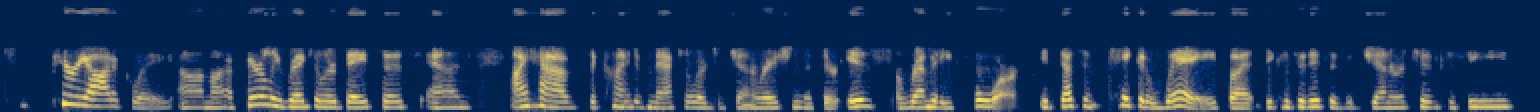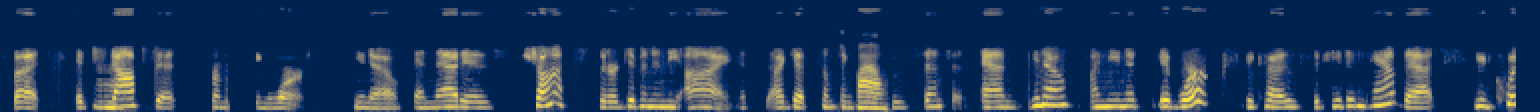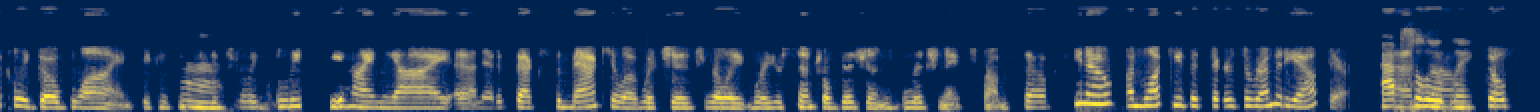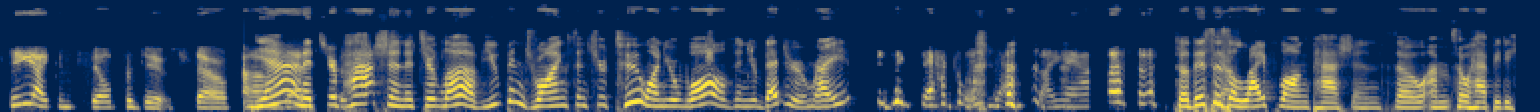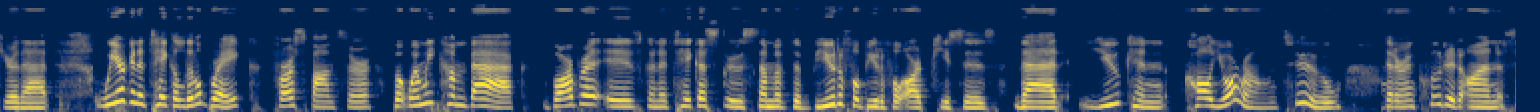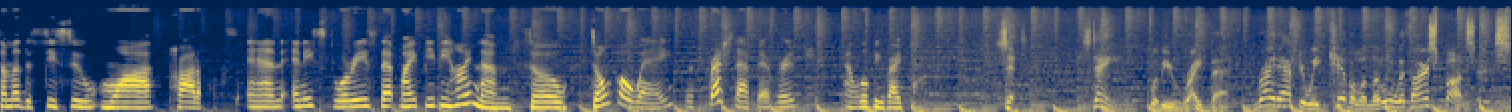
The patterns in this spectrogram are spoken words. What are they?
periodically um, on a fairly regular basis and I have the kind of macular degeneration that there is a remedy for. It doesn't take it away, but because it is a degenerative disease, but it Mm. stops it from getting worse, you know, and that is shots that are given in the eye. It's, I get something Wow. called Lucentis. And, you know, I mean, it, it works because if you didn't have that, you'd quickly go blind because it's, Mm. it's really bleeding behind the eye and it affects the macula, which is really where your central vision originates from. So, you know, I'm lucky that there's a remedy out there. Absolutely. And, um, still see, I can still produce. So, um, yeah, and it's your passion, it's your love. You've been drawing since you're two on your walls in your bedroom, right? exactly. Yes, I have. So this is Yeah. a lifelong passion. So I'm so happy to hear that. We are going to take a little break for our sponsor, but when we come back, Barbara is going to take us through some of the beautiful, beautiful art pieces that you can call your own too, that are included on some of the Sisu Moi products and any stories that might be behind them. So don't go away. Refresh that beverage and we'll be right back. Sit. Stay. We'll be right back, right after we kibble a little with our sponsors.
